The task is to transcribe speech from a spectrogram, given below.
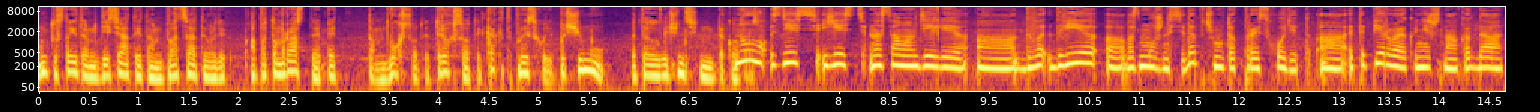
ну, ты стоит там 10 там 20 вроде, а потом раз ты опять там 200 300 Как это происходит? Почему? Это очень сильный такой ну, вопрос. Ну, здесь есть на самом деле а, две а, возможности, да, почему так происходит. Это первое, конечно, когда а,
